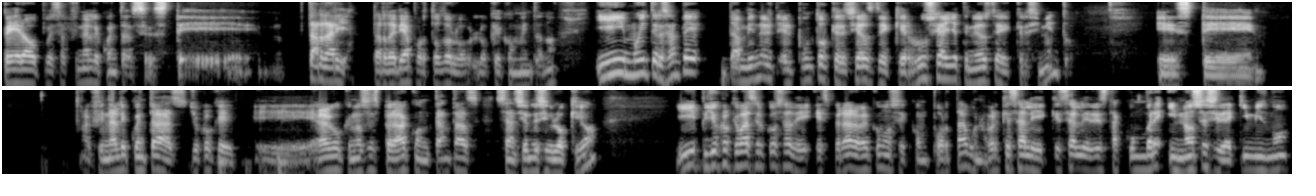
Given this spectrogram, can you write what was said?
Pero pues al final de cuentas, este, tardaría, tardaría por todo lo, que comenta, ¿no? Y muy interesante también el, punto que decías de que Rusia haya tenido este crecimiento. Este, al final de cuentas, yo creo que eh, era algo que no se esperaba con tantas sanciones y bloqueo. Y pues yo creo que va a ser cosa de esperar a ver cómo se comporta, bueno, a ver qué sale, qué sale de esta cumbre y no sé si de aquí mismo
